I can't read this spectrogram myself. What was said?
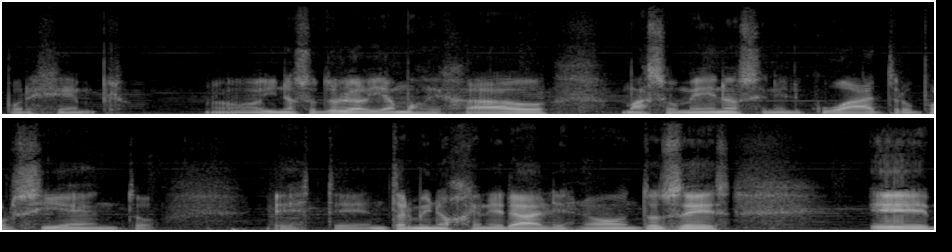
por ejemplo. Y nosotros lo habíamos dejado más o menos en el 4%, este, en términos generales. ¿no? Entonces, eh,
